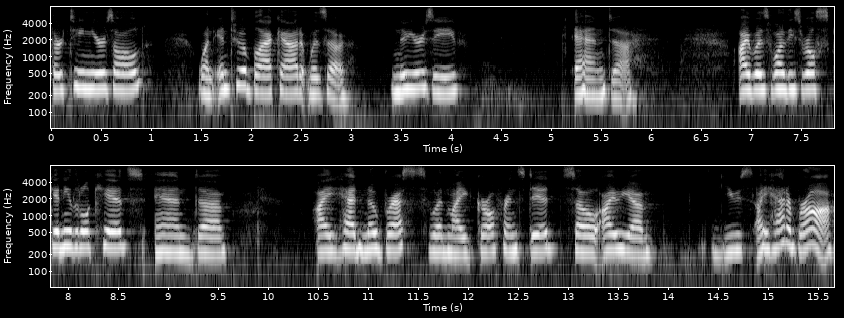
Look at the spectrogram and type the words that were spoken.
13 years old, went into a blackout. It was a New Year's Eve, and uh, I was one of these real skinny little kids, and uh, I had no breasts when my girlfriends did, so I uh, used I had a bra,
